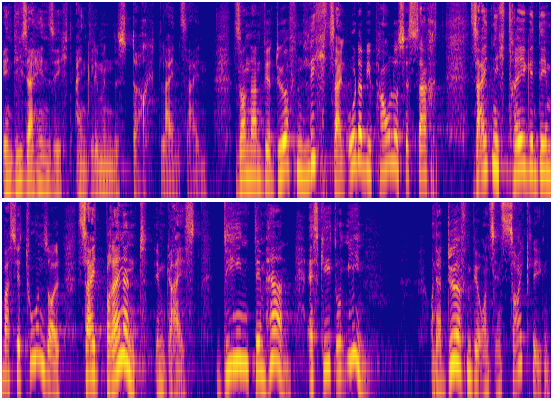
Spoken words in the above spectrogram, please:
in dieser Hinsicht ein glimmendes Dörtlein sein, sondern wir dürfen Licht sein. Oder wie Paulus es sagt, seid nicht träge in dem, was ihr tun sollt, seid brennend im Geist, dient dem Herrn. Es geht um ihn. Und da dürfen wir uns ins Zeug legen.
